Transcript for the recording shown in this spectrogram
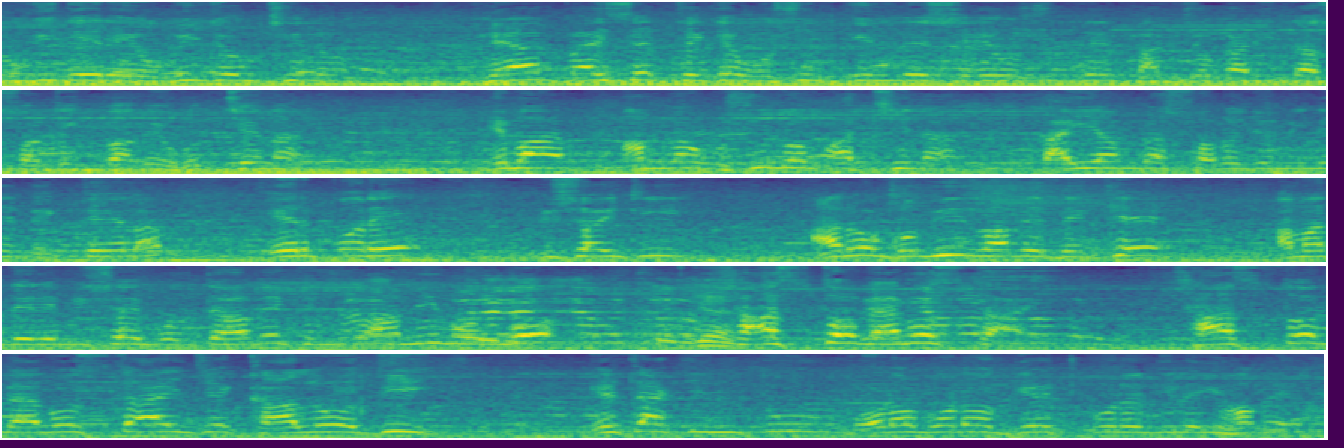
রুগীদের এই অভিযোগ ছিল ফেয়ার প্রাইসের থেকে ওষুধ কিনলে সেই ওষুধের কার্যকারিতা সঠিকভাবে হচ্ছে না। এবার আমরা ওষুধও পাচ্ছি না, তাই আমরা সরজমিনে দেখতে এলাম। এরপরে বিষয়টি আরও গভীরভাবে দেখে আমাদের এ বিষয়ে বলতে হবে, কিন্তু আমি বলব, স্বাস্থ্য ব্যবস্থায় স্বাস্থ্য ব্যবস্থায় যে কালো দিক, এটা কিন্তু বড় বড় গেট করে দিলেই হবে না।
